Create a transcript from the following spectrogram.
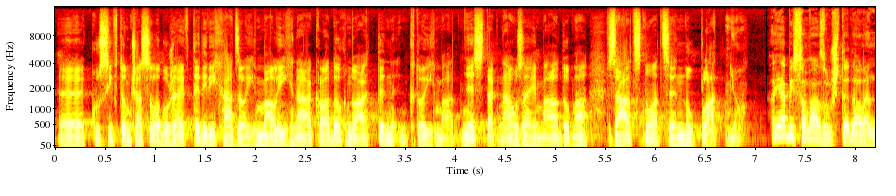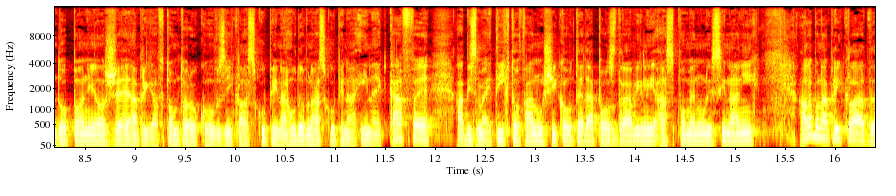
e, kusy v tom čase, lebo že aj vtedy vychádzali v malých nákladoch. No a ten, kto ich má dnes, tak naozaj má doma vzácnu a cennú platňu. A ja by som vás už teda len doplnil, že napríklad v tomto roku vznikla skupina, hudobná skupina Iné kafe, aby sme aj týchto fanúšikov teda pozdravili a spomenuli si na nich. Alebo napríklad e,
